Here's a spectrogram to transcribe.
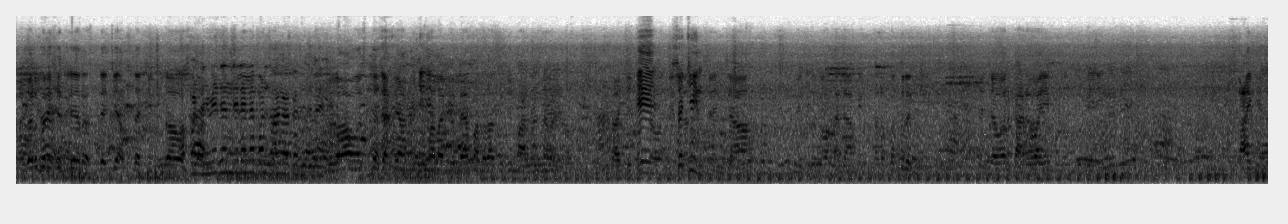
नगर परिषदेच्या रस्त्याची अपघाताची दुरावस्था. आपण निवेदन दिलेलं पण सांगा कधी दुरावस्थेसाठी आम्ही तुम्हाला गेल्या पंधरा तारखे मागणी सचिन. त्यांच्या नेतृत्वाखाली आम्ही तुम्हाला पत्र दिलं. त्याच्यावर कारवाई म्हणून तुम्ही काय केलं?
